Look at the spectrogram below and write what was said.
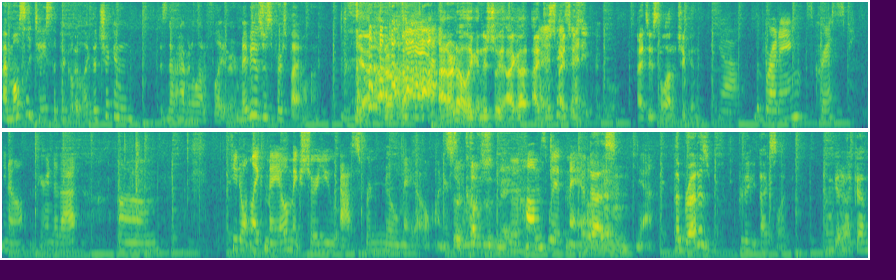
I mostly taste the pickle, but like the chicken is not having a lot of flavor. Maybe it was just the first bite. Hold on. Yeah, I don't. I don't know. Like initially, I got. I I just. didn't I taste taste. any pickle. I taste a lot of chicken. Yeah, the breading is crisp. You know, if you're into that. Um, if you don't like mayo, make sure you ask for no mayo on your So it comes with mayo. It comes with mayo. It does. Mm-hmm. Yeah. The bread is pretty excellent. I'm getting Yeah. like a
